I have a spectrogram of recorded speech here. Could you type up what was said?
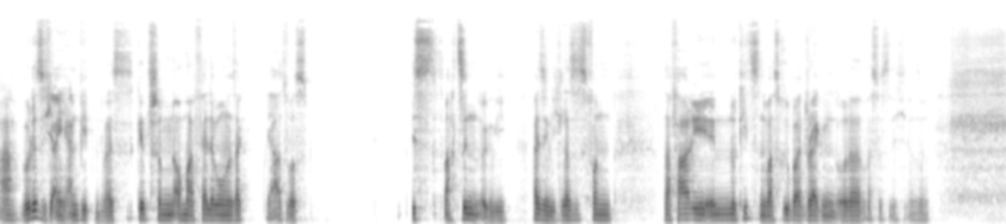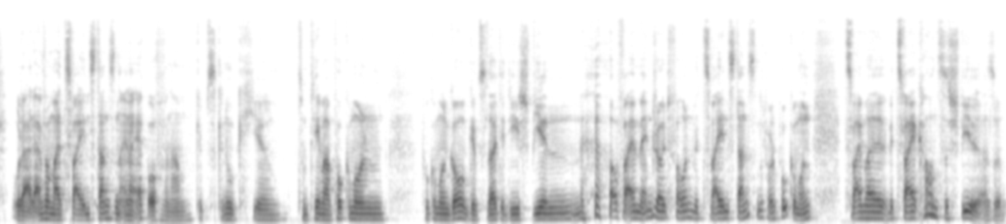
ja, würde sich eigentlich anbieten, weil es gibt schon auch mal Fälle, wo man sagt, ja, sowas ist, macht Sinn irgendwie. Weiß ich nicht, lass es von Safari in Notizen was rüber draggen oder was weiß ich. Also, oder halt einfach mal zwei Instanzen einer App offen haben. Gibt's genug hier zum Thema Pokémon, Pokémon Go. Gibt's Leute, die spielen auf einem Android-Phone mit zwei Instanzen von Pokémon zweimal mit zwei Accounts das Spiel. Also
